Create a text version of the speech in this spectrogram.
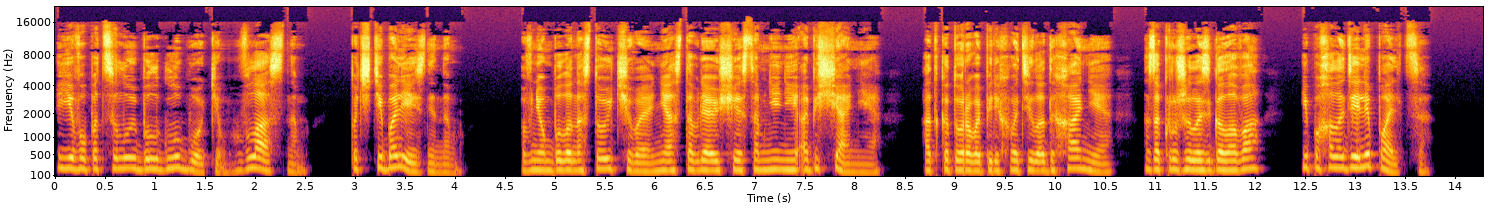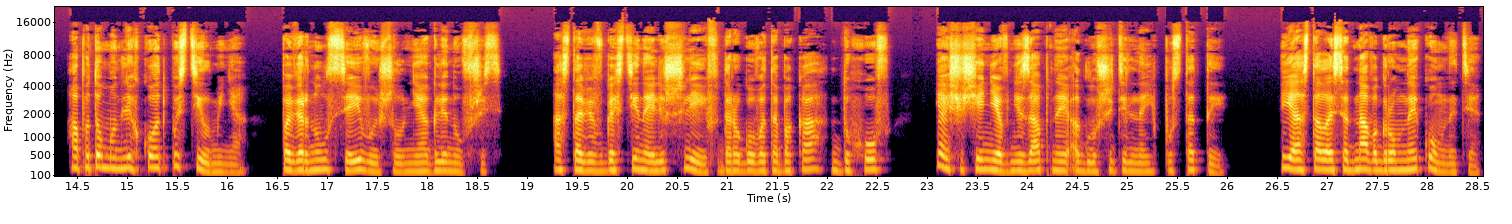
Его поцелуй был глубоким, властным, почти болезненным. В нем было настойчивое, не оставляющее сомнений обещание, от которого перехватило дыхание, закружилась голова и похолодели пальцы. А потом он легко отпустил меня, повернулся и вышел, не оглянувшись, оставив в гостиной лишь шлейф дорогого табака, духов и ощущение внезапной оглушительной пустоты. Я осталась одна в огромной комнате,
